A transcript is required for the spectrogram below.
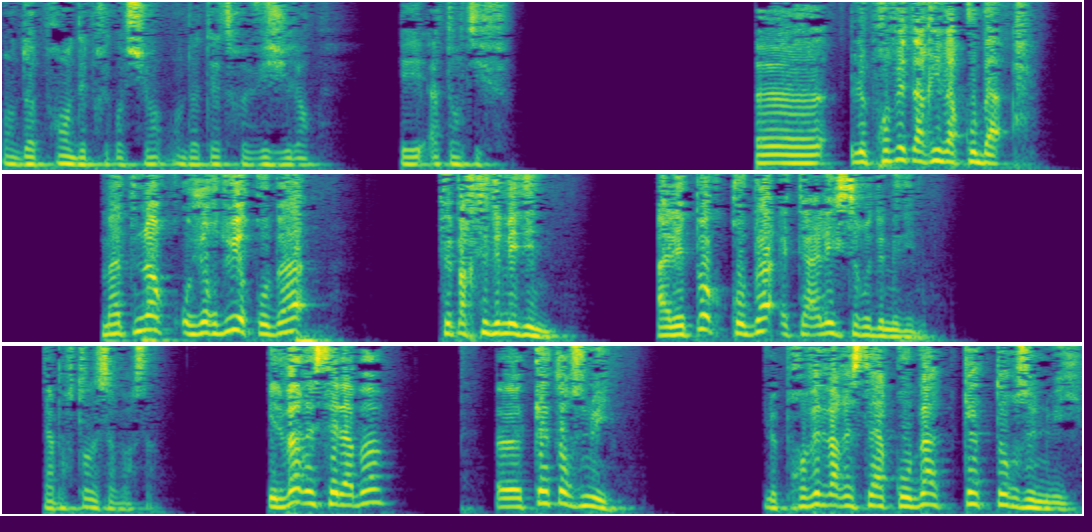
on doit prendre des précautions, on doit être vigilant et attentif. Euh, le prophète arrive à Quba. Maintenant, aujourd'hui, Quba fait partie de Médine. À l'époque, Quba était à l'extérieur de Médine. C'est important de savoir ça. Il va rester là-bas euh, 14 nuits. Le prophète va rester à Quba 14 nuits.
